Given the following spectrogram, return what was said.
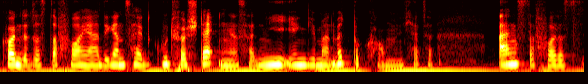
konnte das davor ja die ganze Zeit gut verstecken. Es hat nie irgendjemand mitbekommen. Ich hatte Angst davor, dass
